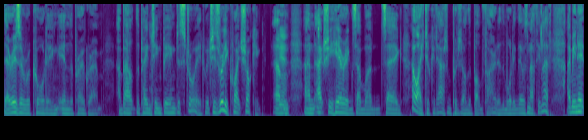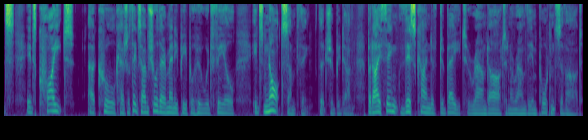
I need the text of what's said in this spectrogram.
there is a recording in the programme about the painting being destroyed, which is really quite shocking. Um, yeah. And actually hearing someone saying, "Oh, I took it out and put it on the bonfire, and in the morning there was nothing left." I mean, it's it's quite a cool, casual thing. So I'm sure there are many people who would feel it's not something that should be done. But I think this kind of debate around art and around the importance of art,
